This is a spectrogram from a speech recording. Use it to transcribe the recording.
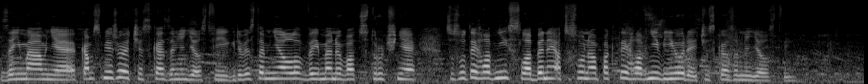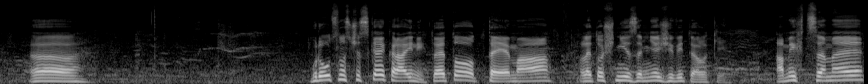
Zajímá mě, kam směřuje české zemědělství? Kdybyste měl vyjmenovat stručně, co jsou ty hlavní slabiny a co jsou naopak ty hlavní výhody českého zemědělství? Uh, Budoucnost české krajiny, to je to téma letošní země živitelky. A my chceme,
